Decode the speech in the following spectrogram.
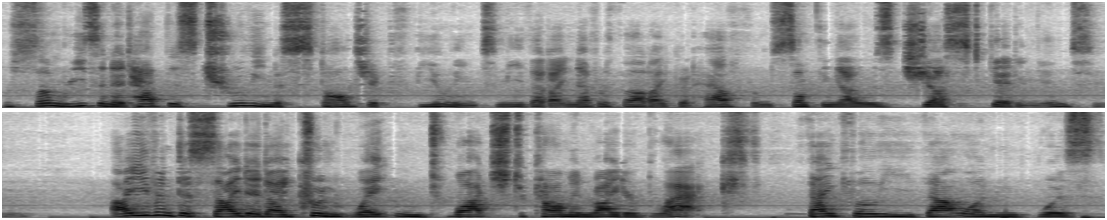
for some reason it had this truly nostalgic feeling to me that I never thought I could have from something I was just getting into. I even decided I couldn't wait and watch Kamen Rider Black. Thankfully, that one was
